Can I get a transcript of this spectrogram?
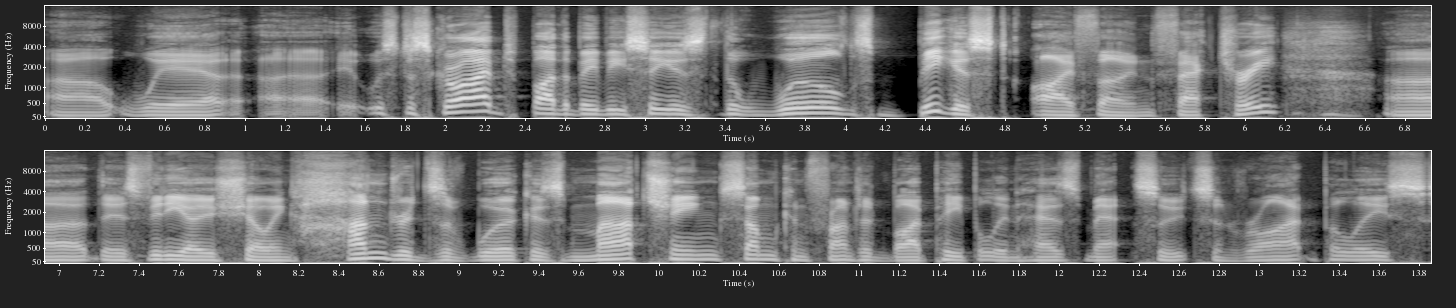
uh, where uh, it was described by the BBC as the world's biggest iPhone factory. Uh, there's videos showing hundreds of workers marching, some confronted by people in hazmat suits and riot police.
